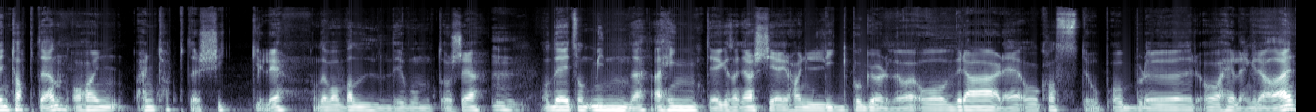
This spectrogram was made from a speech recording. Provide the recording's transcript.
Den tapte han, og han, han tapte skikkelig. Og det var veldig vondt å se. Og det er et sånt minne jeg henter. ikke sant? Jeg ser han ligger på gulvet og vræler og kaster opp og blør og hele den greia der.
